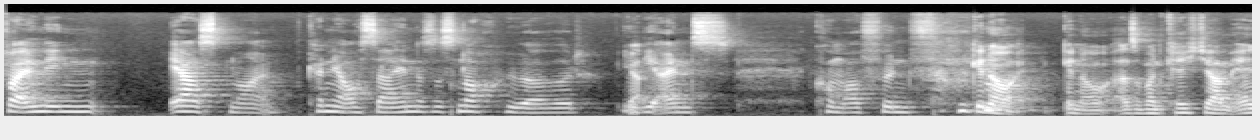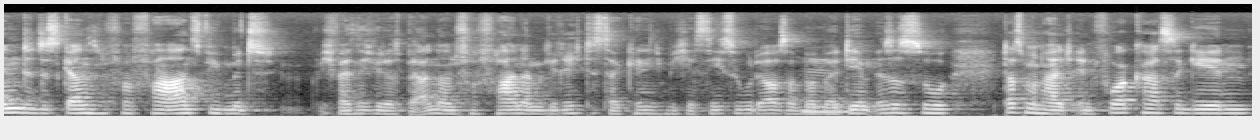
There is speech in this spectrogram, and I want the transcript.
Vor allen Dingen erstmal. Kann ja auch sein, dass es noch höher wird. Wie Ja. die 1,5. Genau, genau. Also man kriegt ja am Ende des ganzen Verfahrens, wie mit, ich weiß nicht, wie das bei anderen Verfahren am Gericht ist, da kenne ich mich jetzt nicht so gut aus, aber bei dem ist es so, dass man halt in Vorkasse gehen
